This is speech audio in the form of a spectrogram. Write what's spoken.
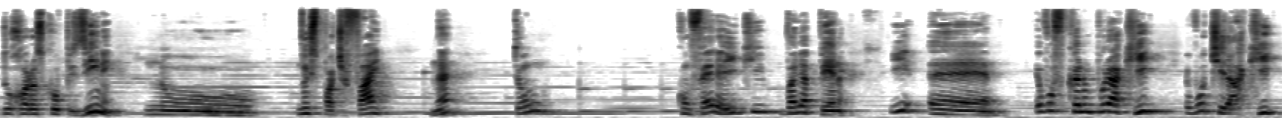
do Horoscope Zine no no Spotify, né? Então confere aí que vale a pena. E é, eu vou ficando por aqui. Eu vou tirar aqui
